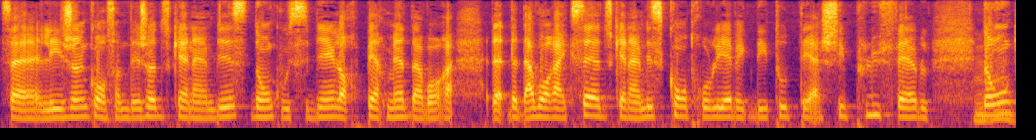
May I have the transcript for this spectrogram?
Ça, les jeunes consomment déjà du cannabis, donc aussi bien leur permettre d'avoir d'avoir accès à du cannabis contrôlé avec des taux de THC plus faibles. Donc,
